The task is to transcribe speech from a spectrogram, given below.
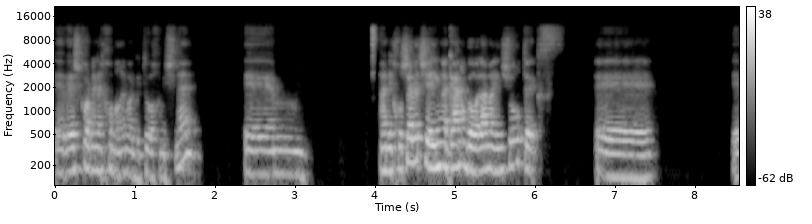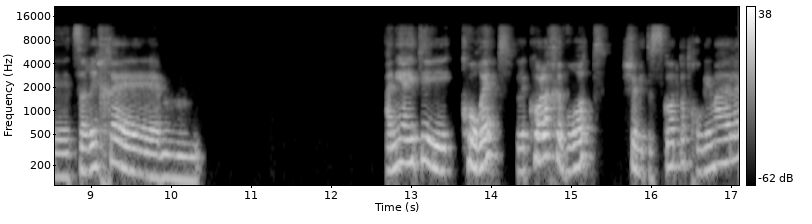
אה, ויש כל מיני חומרים על ביטוח משנה. אמ, אני חושבת שאם נגענו בעולם האינשורטקס, אה, אה, צריך... אני הייתי קוראת לכל החברות שמתעסקות בתחומים האלה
